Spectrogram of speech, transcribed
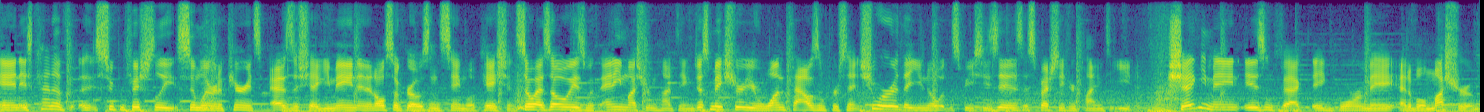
and is kind of uh, superficially similar in appearance as the shaggy mane and it also grows in the same location. So as always with any mushroom hunting, just make sure you're 1000% sure that you know what the species is, especially if you're planning to eat it. Shaggy mane is in fact a gourmet edible mushroom,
